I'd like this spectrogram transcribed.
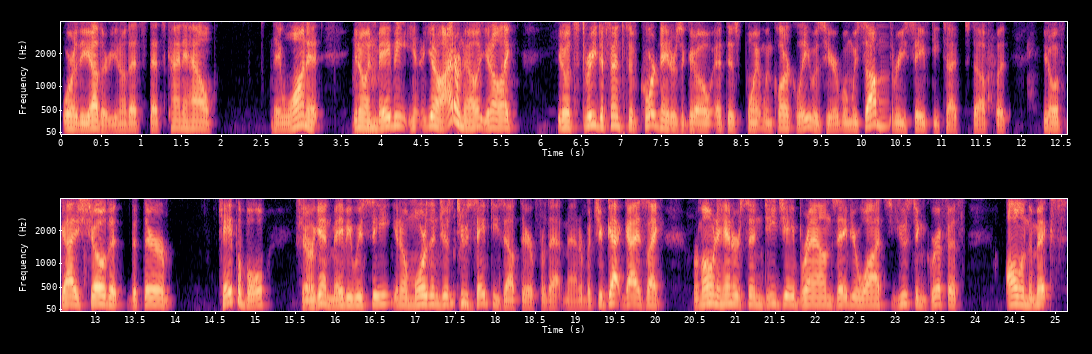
or the other. You know, that's that's kind of how they want it. You know, and Mhm. maybe you know, I don't know. You know, like you know, it's three defensive coordinators ago at this point when Clark Lea was here when we saw three safety type stuff. But you know, if guys show that that they're capable, you know, Sure. again, maybe we see you know more than just two safeties out there for that matter. But you've got guys like Ramon Henderson, DJ Brown, Xavier Watts, Houston Griffith, all in the mix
